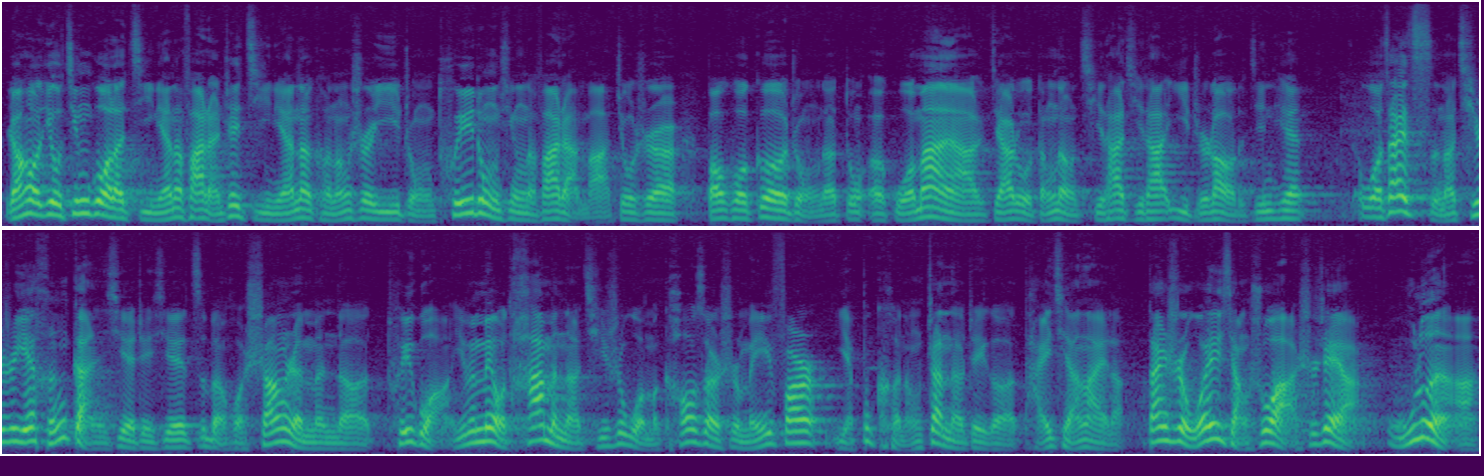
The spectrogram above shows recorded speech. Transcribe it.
然后又经过了几年的发展，这几年呢可能是一种推动性的发展吧，就是包括各种的东呃国漫啊加入等等其他其他，一直到的今天。我在此呢其实也很感谢这些资本或商人们的推广，因为没有他们呢，其实我们 coser 是没法儿也不可能站到这个台前来的。但是我也想说啊，是这样，无论啊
